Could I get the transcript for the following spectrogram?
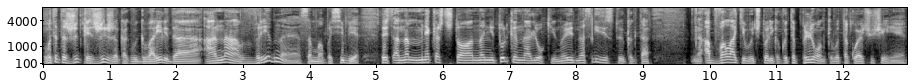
Вот эта жидкость жижа, как вы говорили, да, она вредная сама по себе. То есть она, мне кажется, что она не только на легкие, но и на слизистую как-то э, обволакивает, что ли, какой-то пленкой. Вот такое ощущение.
